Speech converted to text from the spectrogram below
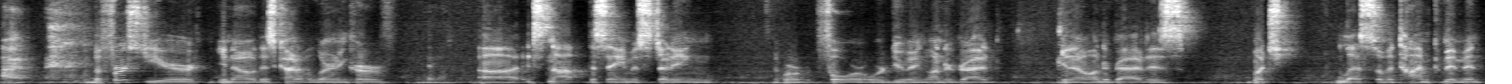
I The first year, you know, there's kind of a learning curve. Uh, it's not the same as studying or for or doing undergrad. You know, undergrad is much less of a time commitment.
